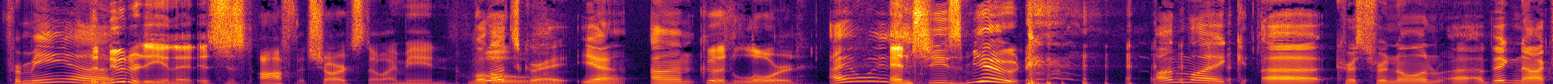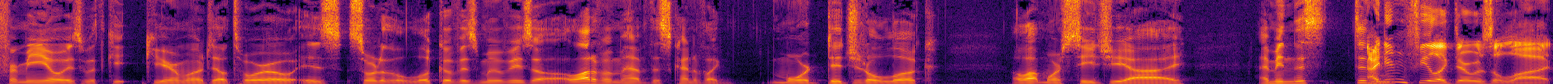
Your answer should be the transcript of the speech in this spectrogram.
For me, uh, The nudity in it is just off the charts, though. I mean, well, that's great. Yeah. Um, Good lord, I always and she's mute. unlike uh, Christopher Nolan, uh, a big knock for me always with Gu- Guillermo del Toro is sort of the look of his movies. A, a lot of them have this kind of like more digital look, a lot more CGI. I mean, this didn't. I didn't feel like there was a lot.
